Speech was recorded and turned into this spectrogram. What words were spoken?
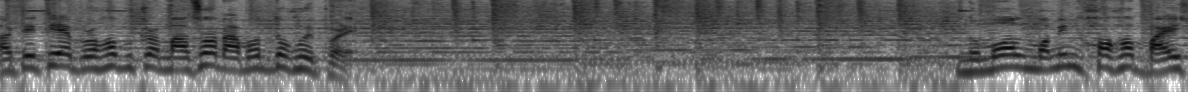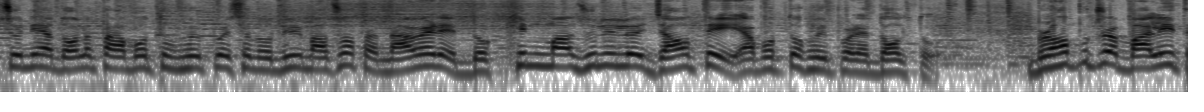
আৰু তেতিয়াই ব্ৰহ্মপুত্ৰৰ মাজত আবদ্ধ হৈ পৰে। নুমল মমিনসহ বাইছজনীয়া দল এটা আবদ্ধ হৈ পৰিছে নদীৰ মাজত। নাৱেৰে দক্ষিণ মাজুলীলৈ যাওঁতেই আবদ্ধ হৈ পৰে দলটো। ব্ৰহ্মপুত্ৰৰ বালিত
